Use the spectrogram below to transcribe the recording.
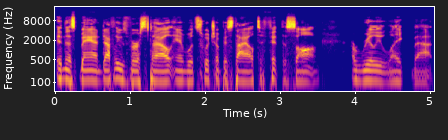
in this band definitely was versatile and would switch up his style to fit the song. I really like that.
